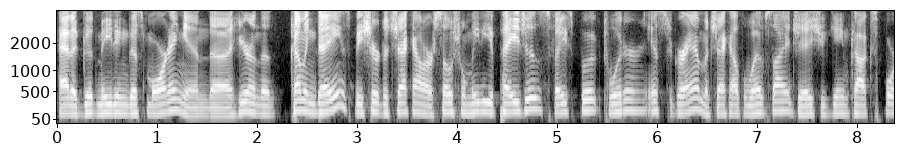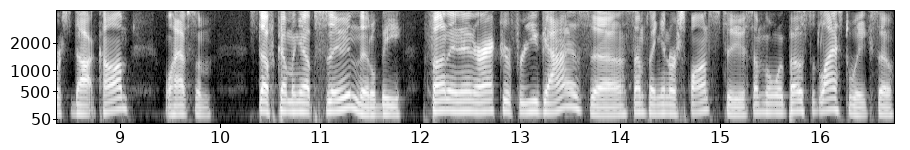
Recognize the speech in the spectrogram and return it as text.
had a good meeting this morning. And uh, here in the coming days, be sure to check out our social media pages Facebook, Twitter, Instagram, and check out the website, jsugamecocksports.com. We'll have some stuff coming up soon that'll be fun and interactive for you guys, uh, something in response to something we posted last week. So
